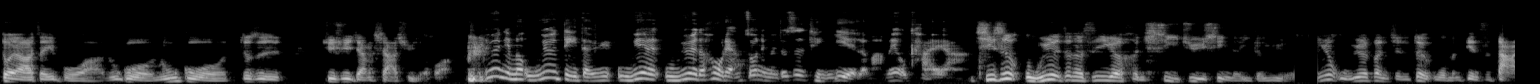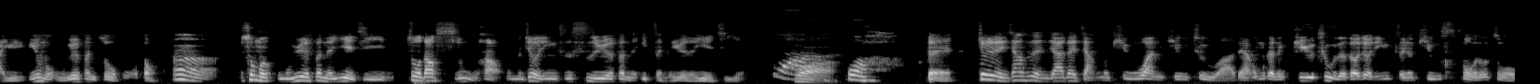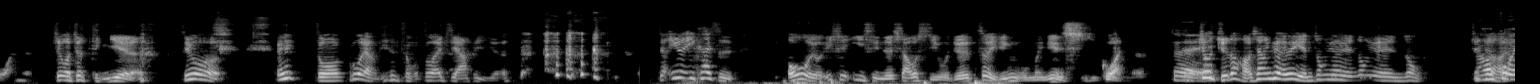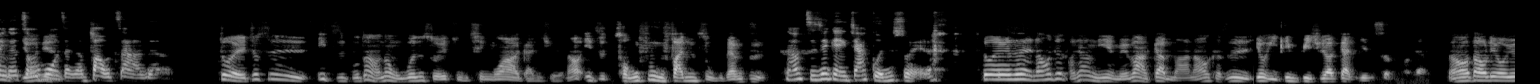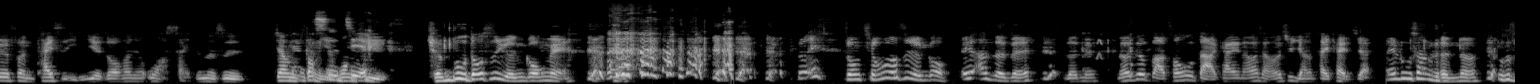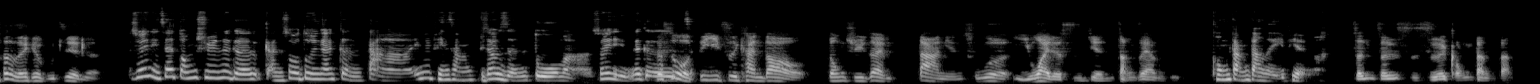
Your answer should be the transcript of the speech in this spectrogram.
对啊，这一波啊，如果如果就是继续这样下去的话，因为你们五月底等于五月五月的后两周，你们就是停业了嘛，没有开啊。其实五月真的是一个很戏剧性的一个月。因为五月份其实对我们店是大运，因为我们五月份做活动，嗯，说我们五月份的业绩做到十五号，我们就已经是四月份的一整个月的业绩了。哇哇，对，就有点像是人家在讲什么 Q one、Q two 啊这样，我们可能 Q two 的时候就已经整个 Q four 都做完了，结果就停业了。结果，哎，怎么过两天怎么坐在家里了？因为一开始偶尔有一些疫情的消息，我觉得这已经我们已经很习惯了。对，就觉得好像越来越严重，越来越严重，越来越严重。然后过一个周末，整个爆炸的。对，就是一直不断有那种温水煮青蛙的感觉，然后一直重复翻煮这样子，然后直接给你加滚水了。对对对，然后就好像你也没办法干嘛，然后可是又一定必须要干点什么这样。然后到六月份开始营业之后，发现哇塞，真的是这样放眼望去，全部都是员工哎。说哎，怎么全部都是人工？哎，阿婶呢？人呢？然后就把窗户打开，然后想要去阳台看一下，哎，路上人呢？路上人也不见了。所以你在东区那个感受度应该更大啊，因为平常比较人多嘛，所以那个这是我第一次看到东区在大年初二以外的时间长这样子，空荡荡的一片嘛，真真实实的空荡荡，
